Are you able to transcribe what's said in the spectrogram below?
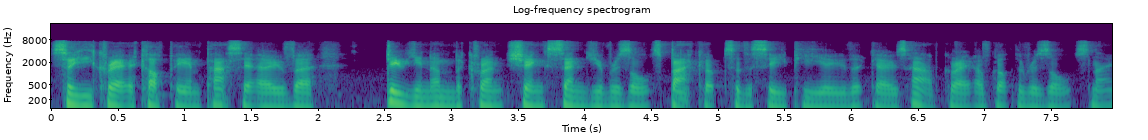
So you create a copy and pass it over do your number crunching, send your results back up to the CPU that goes, oh, great, I've got the results now.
